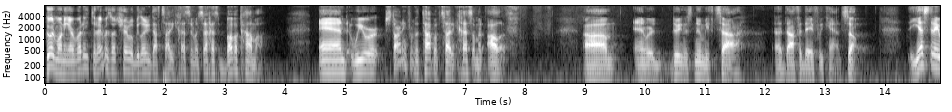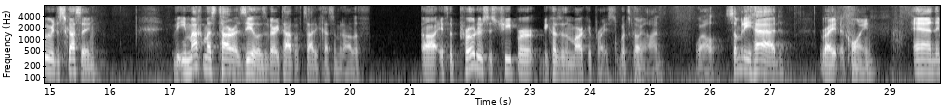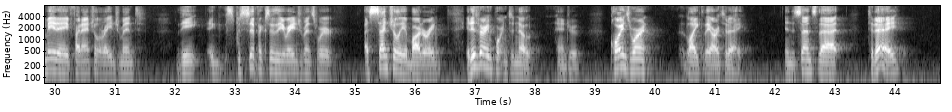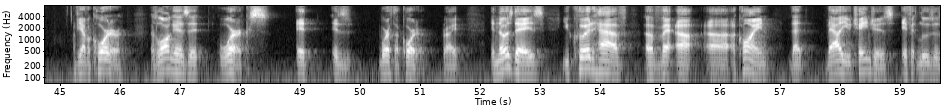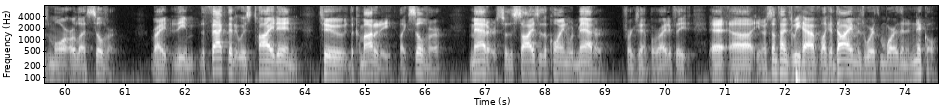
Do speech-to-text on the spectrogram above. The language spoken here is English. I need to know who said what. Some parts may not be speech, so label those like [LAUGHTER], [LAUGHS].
Speaker 1: Good morning, everybody. Today, Bezat Shem we'll be learning Daf Tzadik Ches and Maseches Bava Kama. And we were starting from the top of Tzadik Ches at Aleph. Um, and we're doing this new Miftzah, uh, Daf a day if we can. So, yesterday we were discussing the Imach Mastara Zil is the very top of Tzadik Ches and Aleph. Uh, if the produce is cheaper because of the market price, what's going on? Well, somebody had, right, a coin and they made a financial arrangement. The specifics of the arrangements were essentially a bartering. It is very important to note, Andrew, coins weren't like they are today, in the sense that today, if you have a quarter, as long as it works, it is worth a quarter, right? In those days, you could have a, uh, uh, a coin that value changes if it loses more or less silver, right? The, the fact that it was tied in to the commodity, like silver, matters. So the size of the coin would matter, for example, right? If they, uh, uh, you know, sometimes we have, like a dime is worth more than a nickel,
